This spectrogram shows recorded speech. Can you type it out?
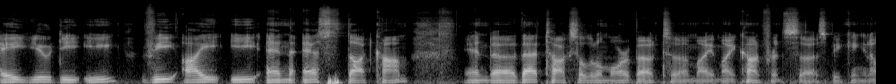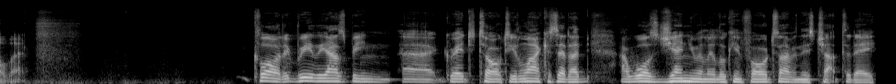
A U D E V I E N S dot com, and uh, that talks a little more about uh, my my conference speaking and all that. Claude, it really has been uh, great to talk to you. Like I said, I, I was genuinely looking forward to having this chat today.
